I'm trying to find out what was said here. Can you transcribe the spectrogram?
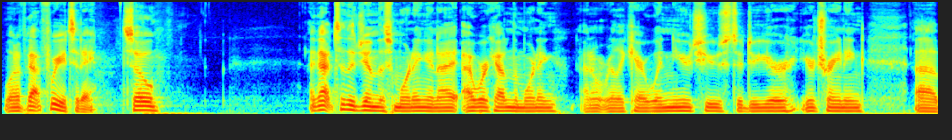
what I've got for you today. So I got to the gym this morning and I, I work out in the morning. I don't really care when you choose to do your your training, uh,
